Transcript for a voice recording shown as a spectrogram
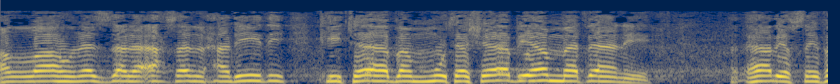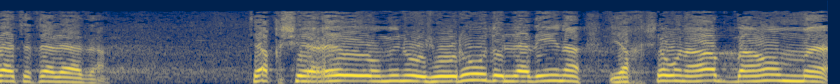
الله نزل أحسن الحديث كتابا متشابها مثاني. هذه الصفات الثلاثه تقشعر منه جلود الذين يخشون ربهم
